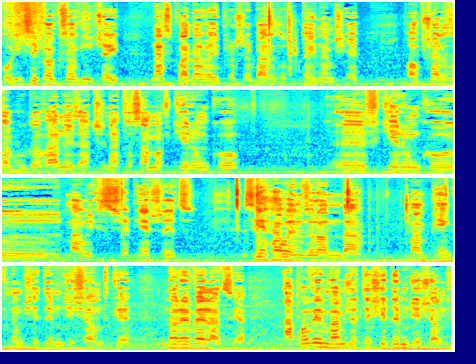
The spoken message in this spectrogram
ulicy Koksowniczej na Składowej, proszę bardzo, tutaj nam się obszar zabudowany zaczyna to samo w kierunku w kierunku e, Małych Strzemieszyc. Zjechałem z ronda, mam piękną 70. No rewelacja. A powiem Wam, że te 70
